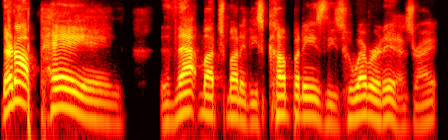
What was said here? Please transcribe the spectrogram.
They're not paying that much money, these companies, these whoever it is, right?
